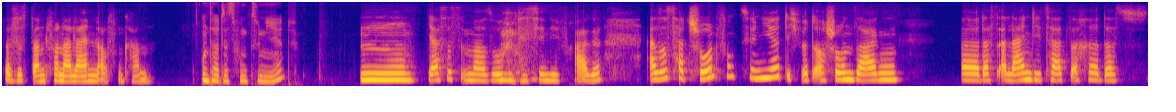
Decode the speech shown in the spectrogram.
dass es dann von allein laufen kann. Und hat es funktioniert? Mm, ja, es ist immer so ein bisschen die Frage. Also es hat schon funktioniert. Ich würde auch schon sagen, dass allein die Tatsache, dass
